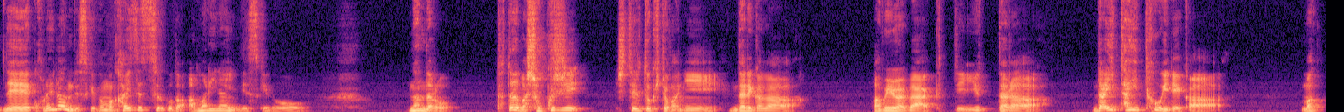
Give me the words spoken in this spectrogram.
で、これなんですけど、まあ、解説することはあまりないんですけど、なんだろう。例えば食事してる時とかに、誰かが、I'll be right back って言ったら、大体トイレか、まあ、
